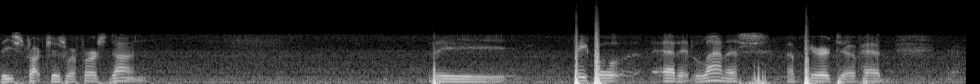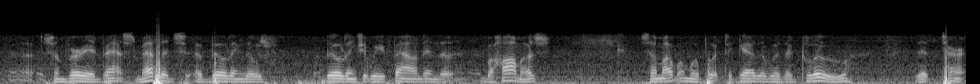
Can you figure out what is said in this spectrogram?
these structures were first done. The people at Atlantis appeared to have had uh, some very advanced methods of building those buildings that we found in the Bahamas some of them were put together with a glue that tur-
